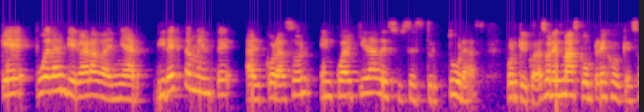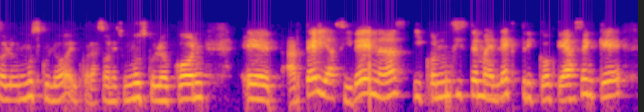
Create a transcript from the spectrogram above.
que puedan llegar a dañar directamente al corazón en cualquiera de sus estructuras, porque el corazón es más complejo que solo un músculo, el corazón es un músculo con eh, arterias y venas y con un sistema eléctrico que hacen que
